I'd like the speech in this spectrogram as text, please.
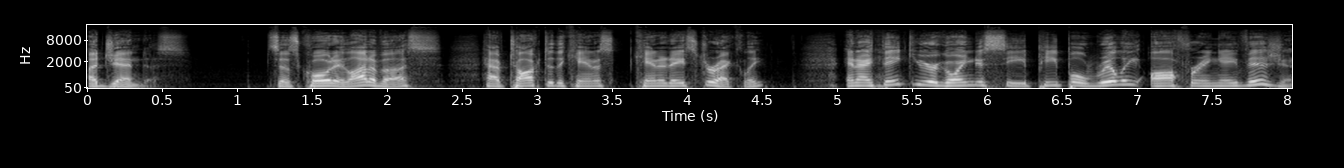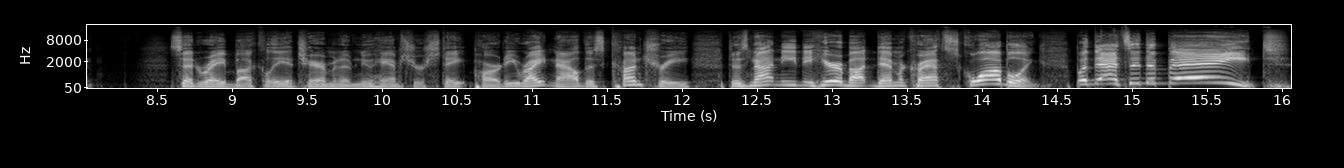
agendas. It says, quote, a lot of us have talked to the candidates directly and I think you are going to see people really offering a vision, said Ray Buckley, a chairman of New Hampshire State Party. Right now, this country does not need to hear about Democrats squabbling, but that's a debate.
